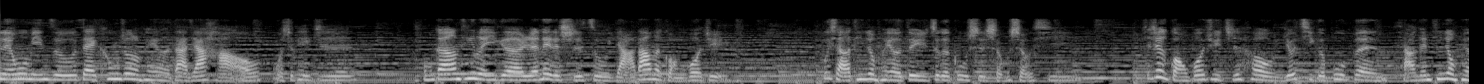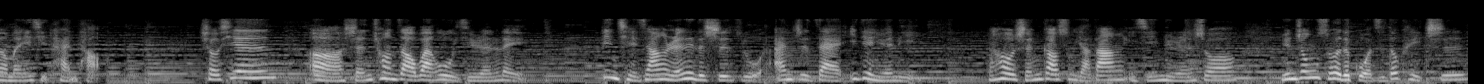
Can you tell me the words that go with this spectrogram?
民族在空中的朋友，大家好，我是佩芝。我们刚刚听了一个人类的始祖亚当的广播剧，不晓得听众朋友对于这个故事熟不熟悉？在这个广播剧之后，有几个部分想要跟听众朋友们一起探讨。首先，呃，神创造万物以及人类，并且将人类的始祖安置在伊甸园里，然后神告诉亚当以及女人说，园中所有的果子都可以吃。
